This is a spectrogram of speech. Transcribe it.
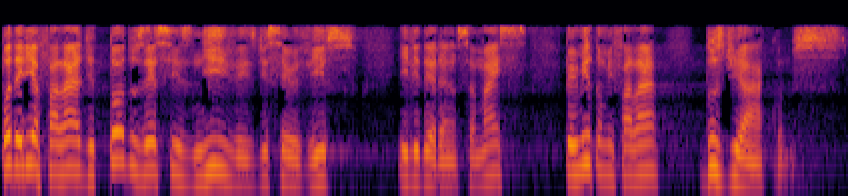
Poderia falar de todos esses níveis de serviço e liderança, mas permitam-me falar dos diáconos.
